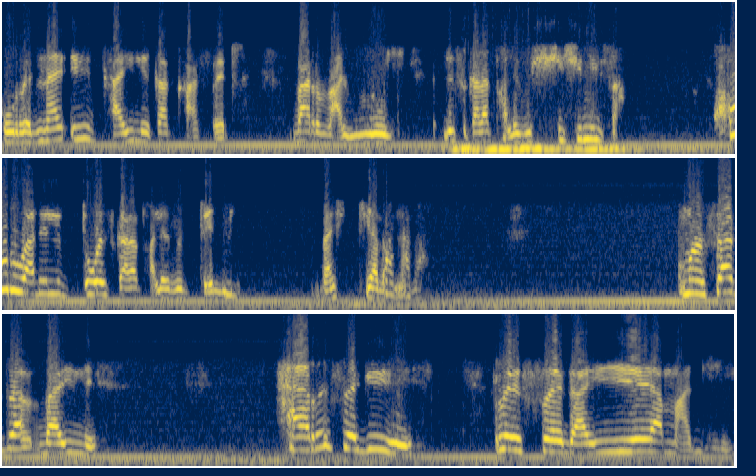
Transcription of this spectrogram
gore nna e thaile ka caset ba re baloi le seka la tlhwale re šišimisa khuruane le towe seka la tlhwale re teme ba tia bana ba mosata ba ile ga re seke re seka ye ya madi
